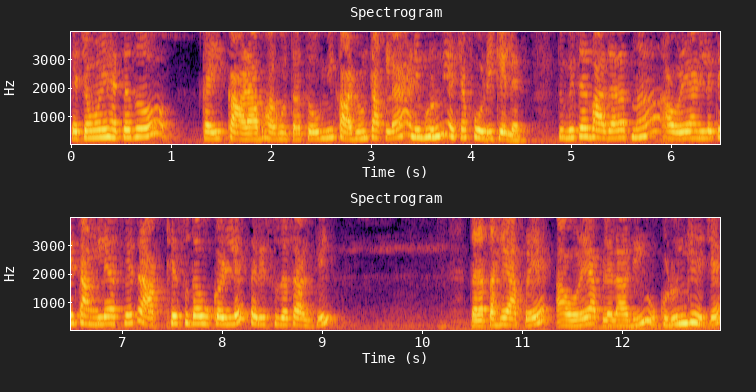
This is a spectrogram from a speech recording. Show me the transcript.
त्याच्यामुळे ह्याचा जो काही काळा भाग होता तो मी काढून टाकलाय आणि म्हणून याच्या फोडी केल्यात. तुम्ही जर बाजारात ना आवळे आणले ते चांगले असले तर अख्खे सुद्धा उकडले तरी सुद्धा चालतील. तर आता हे आपले आवळे आपल्याला आधी उकडून घ्यायचे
